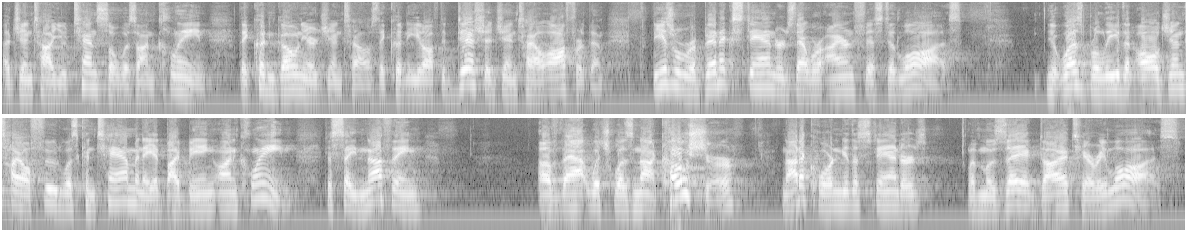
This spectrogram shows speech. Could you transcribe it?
A Gentile utensil was unclean. They couldn't go near Gentiles. They couldn't eat off the dish a Gentile offered them. These were rabbinic standards that were iron fisted laws. It was believed that all Gentile food was contaminated by being unclean, to say nothing of that which was not kosher, not according to the standards of Mosaic dietary laws.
